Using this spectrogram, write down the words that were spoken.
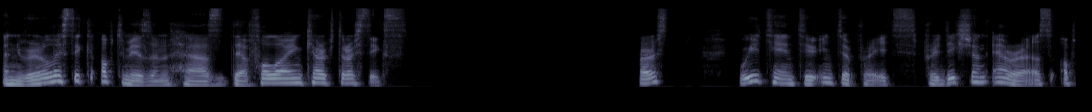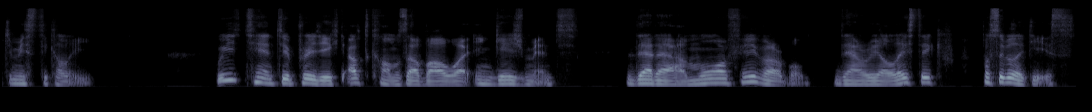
Unrealistic optimism has the following characteristics. First, we tend to interpret prediction errors optimistically. We tend to predict outcomes of our engagements that are more favorable than realistic possibilities.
